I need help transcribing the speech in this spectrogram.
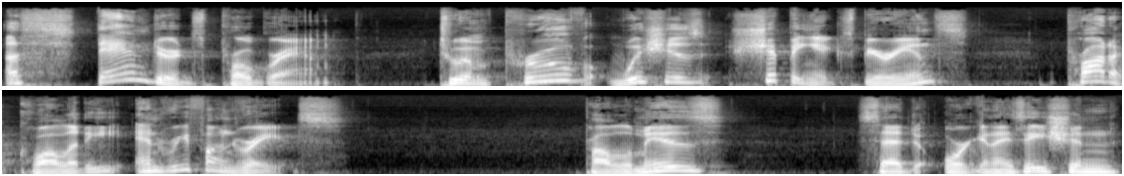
a standards program to improve Wish's shipping experience, product quality, and refund rates. Problem is, said organization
